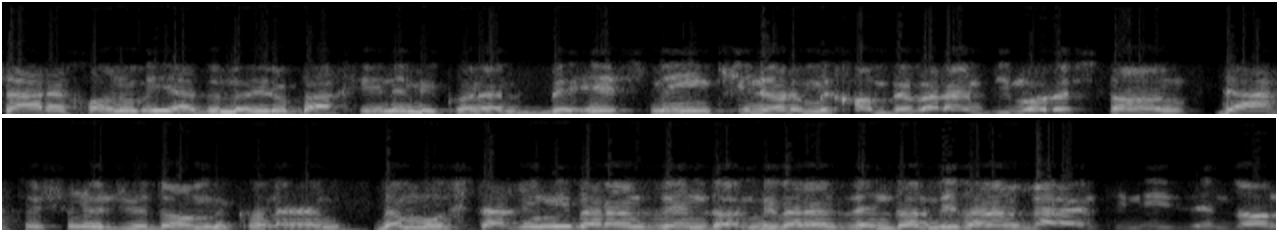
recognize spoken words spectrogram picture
سر خانم یدالایی رو بخیه نمی‌کنن. به اسم این که رو می‌خوان ببرن بیمارستان ده تاشون رو جدا می‌کنن و مستقیم می‌برن زندان. می‌برن زندان می‌برن قرنطینه زندان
